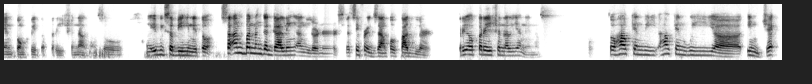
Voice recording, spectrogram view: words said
and concrete operational. So, ang ibig sabihin nito, saan ba nanggagaling ang learners? Let's say for example, toddler. Pre-operational yan eh. No? So how can we how can we uh, inject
